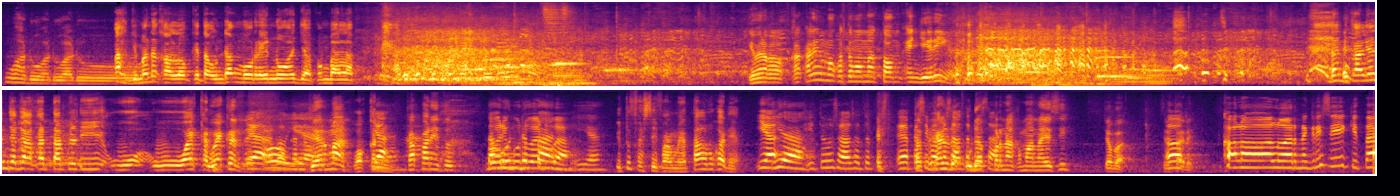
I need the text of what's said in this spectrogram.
Waduh, waduh, waduh. Ah gimana kalau kita undang Moreno aja, pembalap? Gimana kalau ka- kalian mau ketemu sama Tom and Jerry? Dan kalian juga akan tampil di Wa- Wacken. Wacken, Ya, Oh, iya. Jerman. Wacken. Ya. Kapan itu? Tahun 2022. depan. Iya. Itu festival metal bukan ya? Iya, Iya. itu salah satu eh, Tapi festival kalian udah, udah pernah ke mana aja sih? Coba, cerita Eh, deh. Kalau luar negeri sih kita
